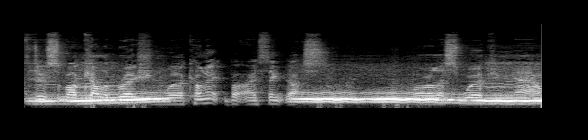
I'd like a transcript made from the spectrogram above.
Have to do some more calibration work on it, but I think that's more or less working now.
